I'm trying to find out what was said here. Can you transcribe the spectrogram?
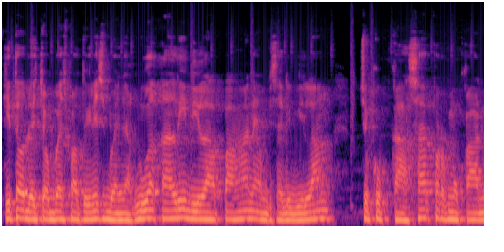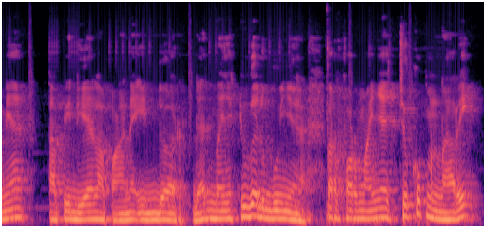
kita udah coba sepatu ini sebanyak dua kali di lapangan yang bisa dibilang cukup kasar permukaannya tapi dia lapangannya indoor. Dan banyak juga debunya. Performanya cukup menarik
